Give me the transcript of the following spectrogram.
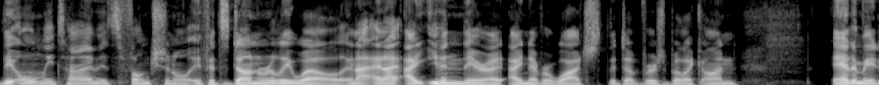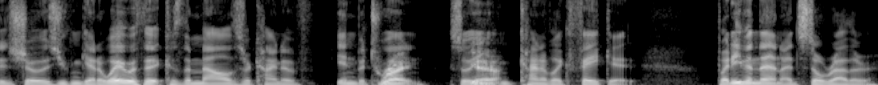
The only time it's functional if it's done really well, and I and I, I even there I, I never watched the dub version, but like on animated shows you can get away with it because the mouths are kind of in between, Right. so you can kind of like fake it. But even then, I'd still rather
